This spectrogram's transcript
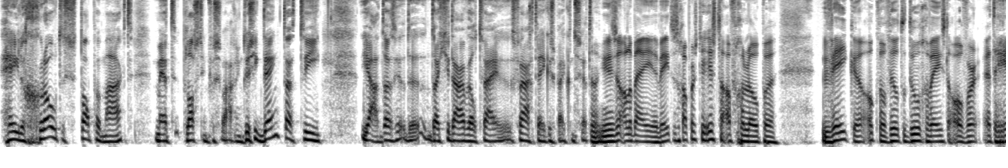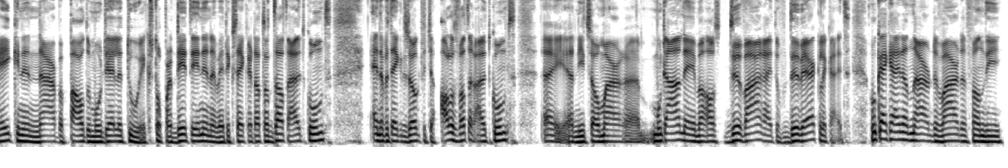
hele grote stappen maakt met belastingverzwaring. Dus ik denk dat, die, ja, dat, dat je daar wel twee vraagtekens bij kunt zetten. Nou, jullie zijn allebei eh, wetenschappers. Er is de afgelopen weken ook wel veel te doen geweest over het rekenen naar bepaalde modellen toe. Ik stop er dit in en dan weet ik zeker dat er dat uitkomt. En dat betekent dus ook dat je alles wat er uitkomt eh, niet zomaar eh, moet aannemen als de waarheid of de werkelijkheid. Hoe kijk jij dan naar de waarde van die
